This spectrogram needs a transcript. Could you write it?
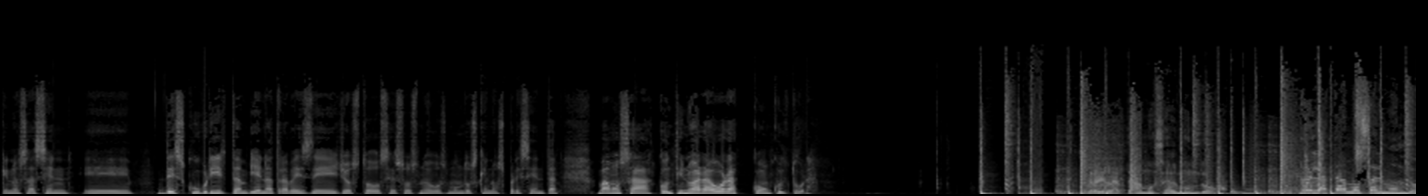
que nos hacen eh, descubrir también a través de ellos todos esos nuevos mundos que nos presentan. Vamos a continuar ahora con cultura. Relatamos al mundo. Relatamos al mundo.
